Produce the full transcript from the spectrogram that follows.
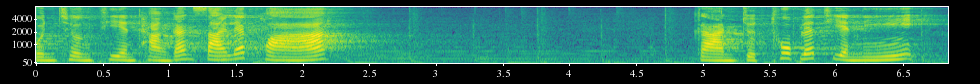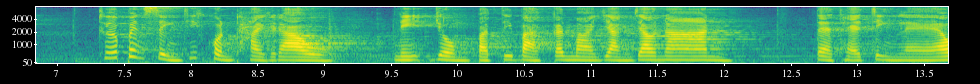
บนเชิงเทียนทางด้านซ้ายและขวา การจุดธูปและเทียนนี้ ถือเป็นสิ่งที่คนไทยเรา นิยมปฏิบัติกันมาอย่างยาวนาน แต่แท้จริงแล้ว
